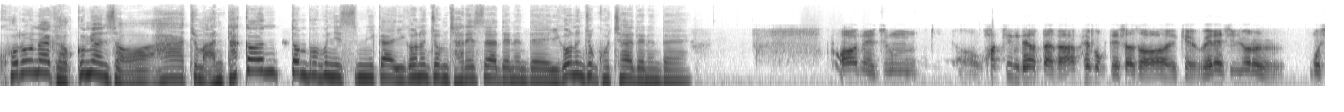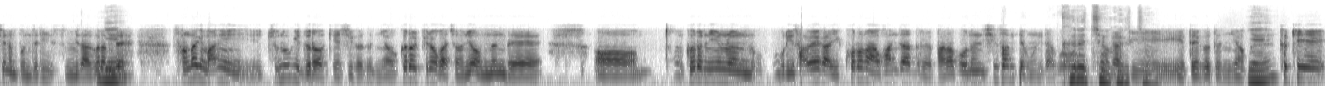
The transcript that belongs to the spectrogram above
코로나 겪으면서, 아, 좀 안타까웠던 부분이 있습니까? 이거는 좀 잘했어야 되는데, 이거는 좀 고쳐야 되는데. 어, 네, 지금, 어, 확진되었다가 회복되셔서 이렇게 외래 진료를 오시는 분들이 있습니다. 그런데 예. 상당히 많이 주눅이 들어 계시거든요. 그럴 필요가 전혀 없는데, 어, 그런 이유는 우리 사회가 이 코로나 환자들을 바라보는 시선 때문이라고 그렇죠, 생각이 그렇죠. 되거든요. 예. 특히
